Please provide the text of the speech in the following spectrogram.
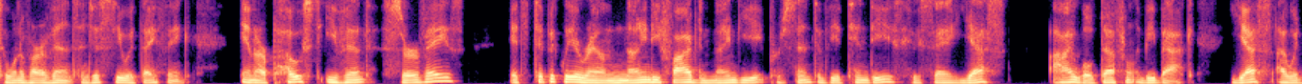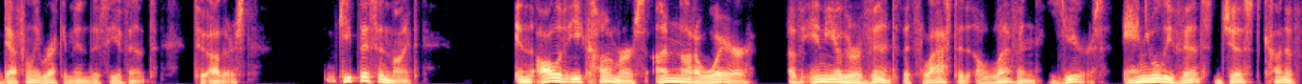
to one of our events and just see what they think. In our post-event surveys, it's typically around 95 to 98% of the attendees who say, Yes, I will definitely be back. Yes, I would definitely recommend this event to others. Keep this in mind. In all of e commerce, I'm not aware of any other event that's lasted 11 years. Annual events just kind of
